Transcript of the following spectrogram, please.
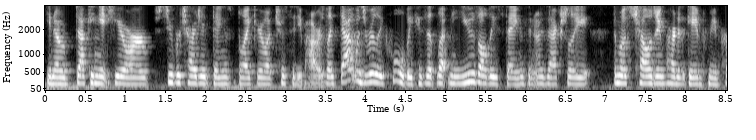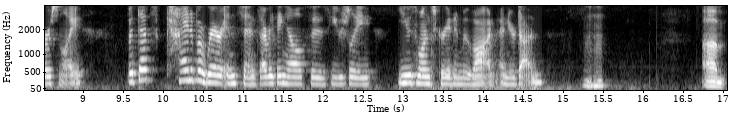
you know, ducking it here or supercharging things with like your electricity powers. Like that was really cool because it let me use all these things and it was actually the most challenging part of the game for me personally. But that's kind of a rare instance. Everything else is usually use one screen and move on, and you're done. Mm-hmm. Um,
